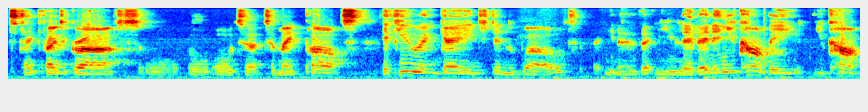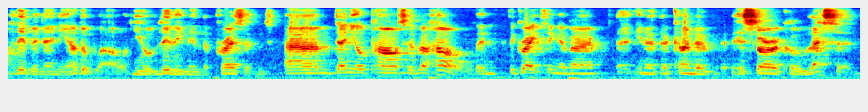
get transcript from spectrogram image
to take photographs or, or, or to, to make parts. If you're engaged in the world, you know that you live in, and you can't be you can't live in any other world. You're living in the present. Um, then you're part of a whole. And the great thing about uh, you know the kind of historical lesson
